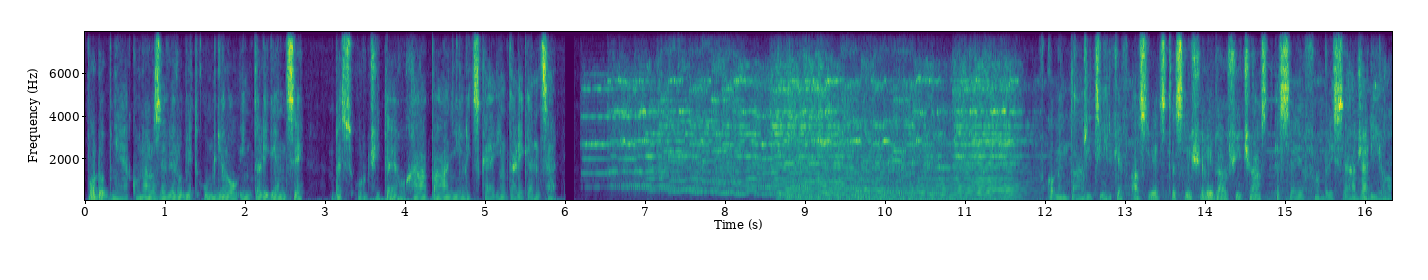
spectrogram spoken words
Podobně jako nelze vyrobit umělou inteligenci bez určitého chápání lidské inteligence. V komentáři Církev a svět jste slyšeli další část eseje Fabrice Hadžadího.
